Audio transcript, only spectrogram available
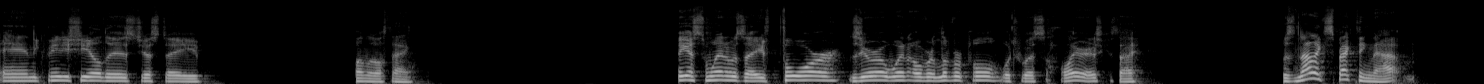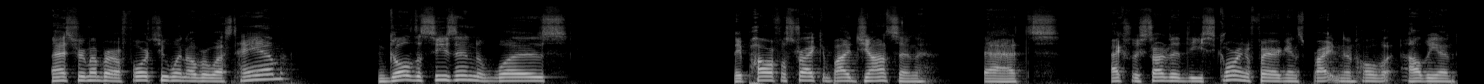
And the Community Shield is just a fun little thing. Biggest win was a 4 0 win over Liverpool, which was hilarious because I was not expecting that. I just remember a 4 2 win over West Ham Goal of the season was a powerful strike by Johnson that actually started the scoring affair against Brighton and Hove Albion.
